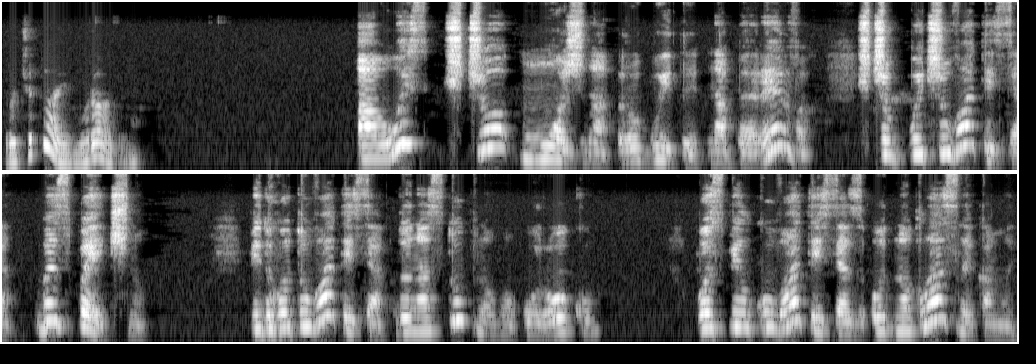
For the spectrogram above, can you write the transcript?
Прочитаємо разом. А ось що можна робити на перервах, щоб почуватися безпечно, підготуватися до наступного уроку, поспілкуватися з однокласниками,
